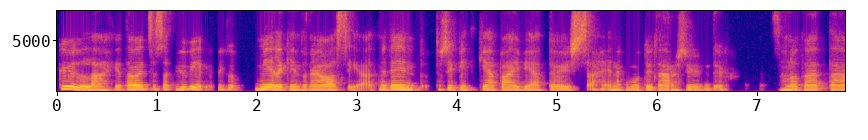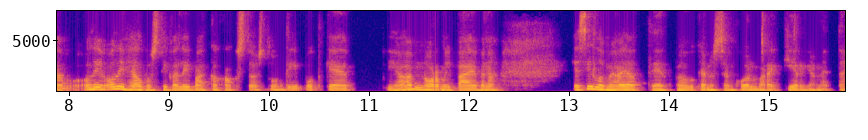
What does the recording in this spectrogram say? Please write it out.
Kyllä, ja tämä on itse asiassa hyvin niin kuin, mielenkiintoinen asia. Että mä tein tosi pitkiä päiviä töissä ennen kuin mun tytär syntyi. Sanotaan, että olin, olin helposti väliin vaikka 12 tuntia putkea ihan normipäivänä. Ja silloin me ajattelin, että mä olen lukenut sen Konmarin kirjan, että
